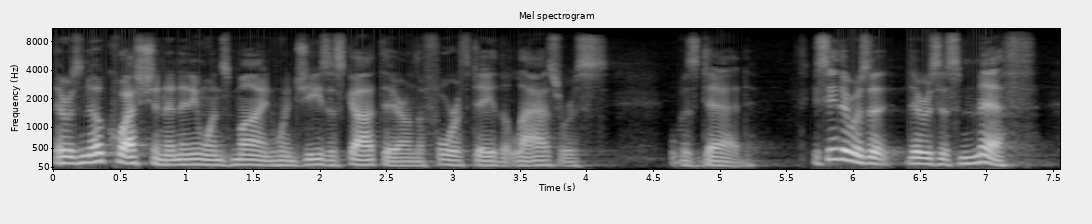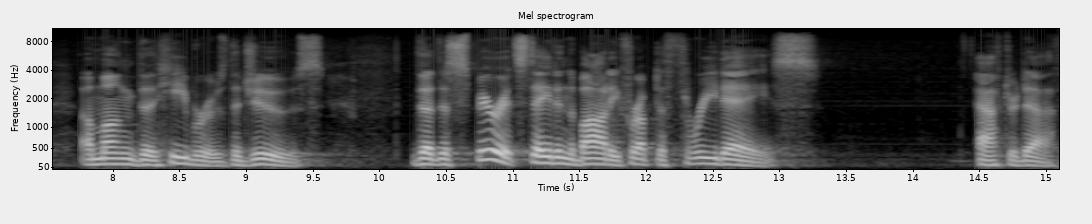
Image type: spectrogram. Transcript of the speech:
There was no question in anyone's mind when Jesus got there on the fourth day that Lazarus was dead. You see, there was, a, there was this myth among the Hebrews, the Jews, that the spirit stayed in the body for up to three days after death.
